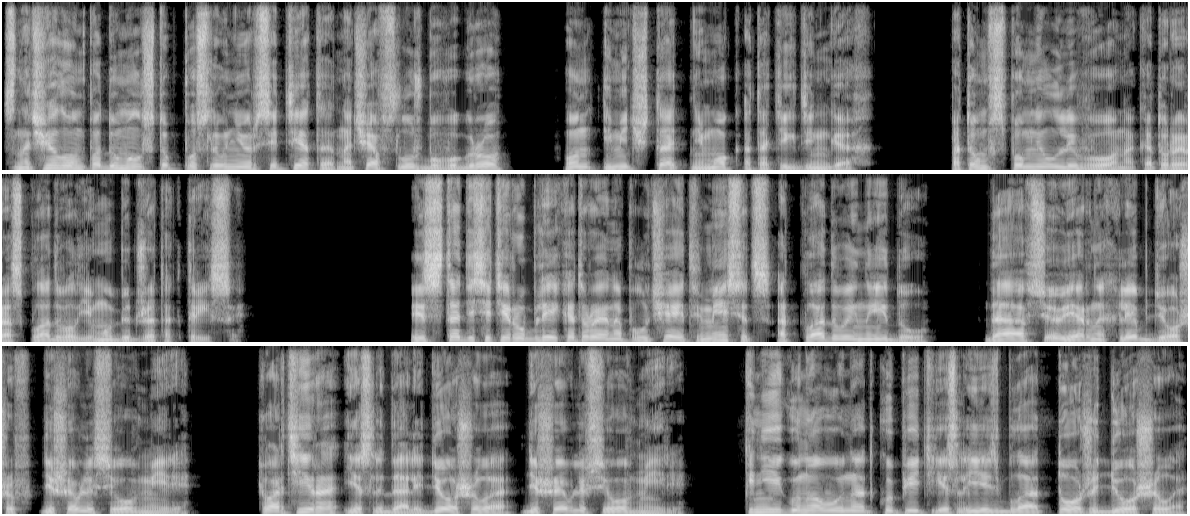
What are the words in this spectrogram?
Сначала он подумал, что после университета, начав службу в УГРО, он и мечтать не мог о таких деньгах. Потом вспомнил Ливона, который раскладывал ему бюджет актрисы. Из 110 рублей, которые она получает в месяц, откладывай на еду. Да, все верно, хлеб дешев, дешевле всего в мире. Квартира, если дали дешево, дешевле всего в мире. Книгу новую надо купить, если есть блат, тоже дешево.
